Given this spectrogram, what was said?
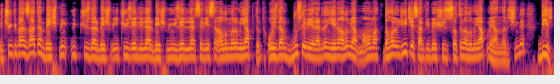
E, Çünkü ben zaten 5300'ler, 5250'ler, 5150'ler seviyesinden alımlarımı yaptım. O yüzden bu seviyelerden yeni alım yapmam ama daha önce hiç S&P 500 satın alımı yapmayanlar için de bir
